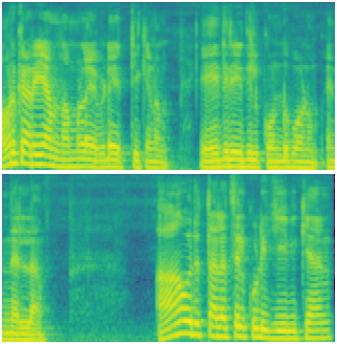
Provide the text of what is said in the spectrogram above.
അവർക്കറിയാം നമ്മൾ എവിടെ എത്തിക്കണം ഏത് രീതിയിൽ കൊണ്ടുപോകണം എന്നെല്ലാം. ആ ഒരു തലത്തിൽ കൂടി ജീവിക്കാൻ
